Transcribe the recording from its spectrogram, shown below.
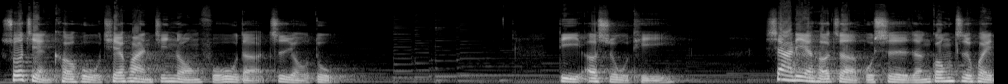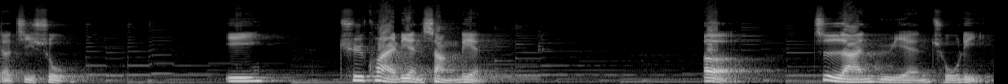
缩减客户切换金融服务的自由度。第二十五题，下列何者不是人工智慧的技术？一、区块链上链。二、自然语言处理；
